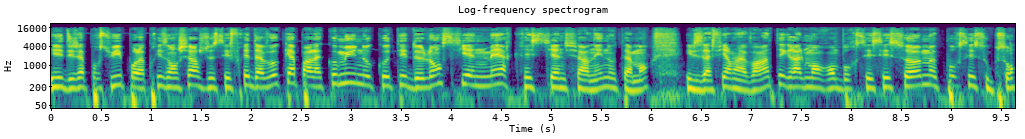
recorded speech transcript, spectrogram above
Il est déjà poursuivi pour la prise en charge de ses frais d'avocat par la commune aux côtés de l'ancienne maire Christiane Charnet notamment. Ils affirment avoir intégralement remboursé ces sommes pour ces soupçons.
